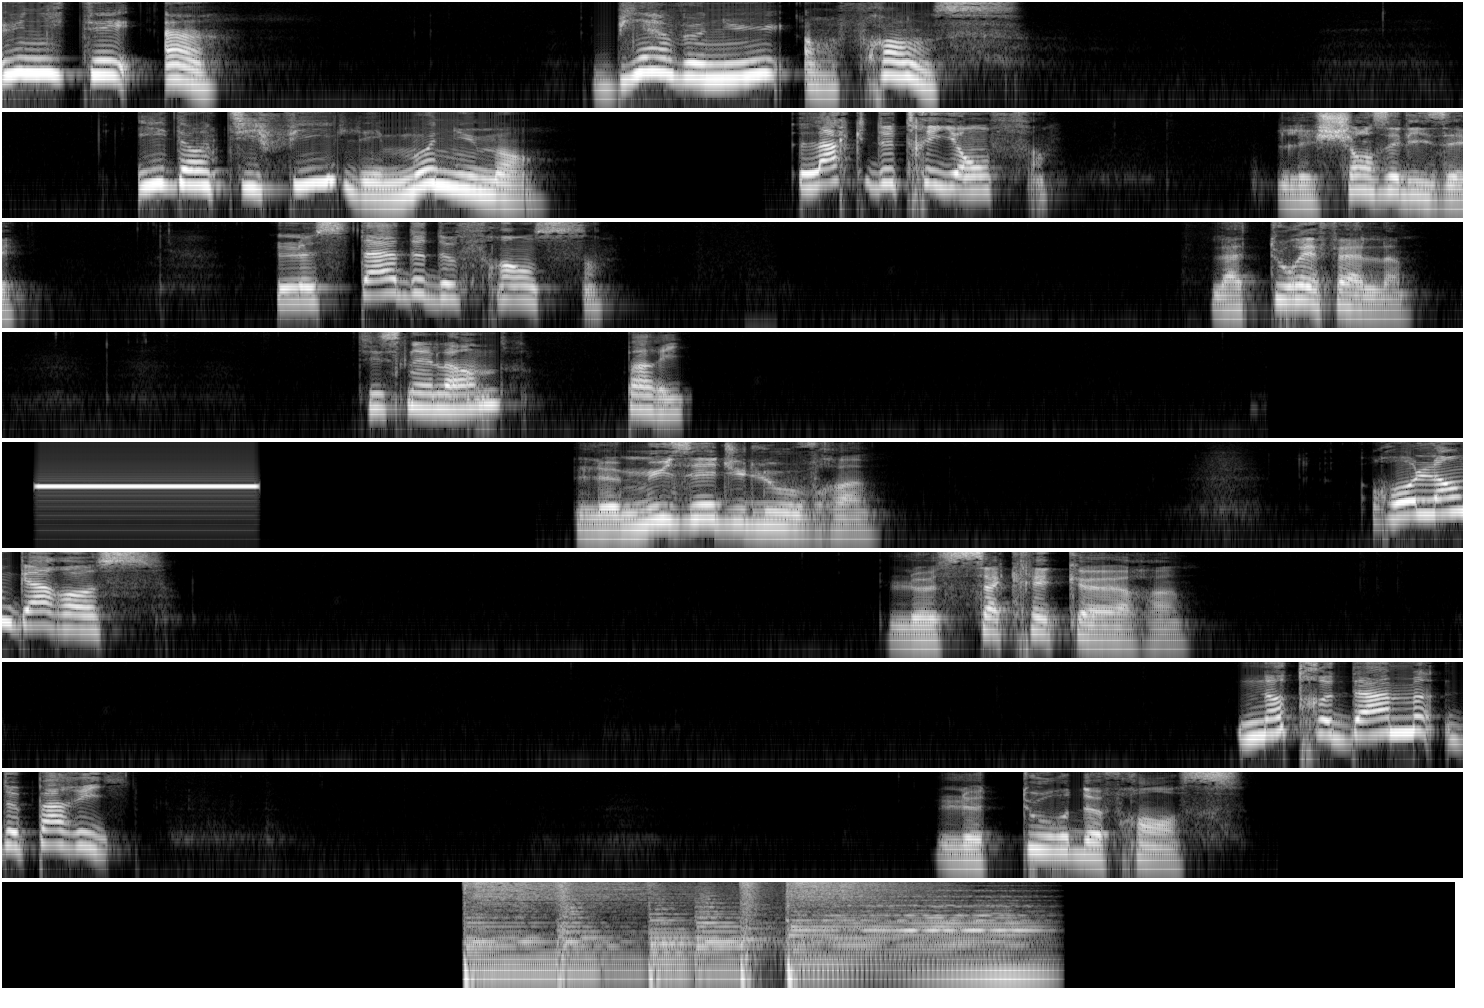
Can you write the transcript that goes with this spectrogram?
Unité 1 Bienvenue en France. Identifie les monuments. L'Arc de Triomphe, Les Champs-Élysées. le Stade de France, La Tour Eiffel. Disneyland, Paris. Le Musée du Louvre. Roland Garros, Le Sacré-Cœur. Notre-Dame de Paris, Le Tour de France.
